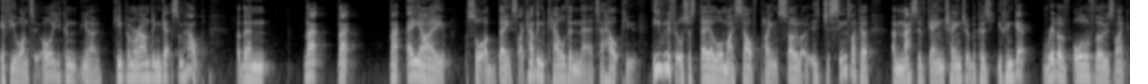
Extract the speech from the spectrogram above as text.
if you want to, or you can you know keep him around and get some help. But then that that that AI sort of base, like having Kelvin there to help you, even if it was just Dale or myself playing solo, it just seems like a, a massive game changer because you can get rid of all of those like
